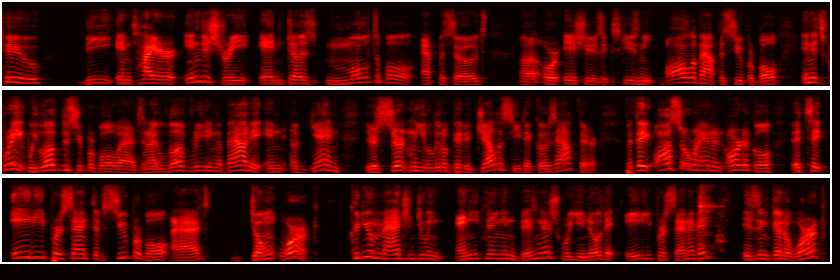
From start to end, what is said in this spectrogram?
to the entire industry and does multiple episodes uh, or issues, excuse me, all about the Super Bowl. And it's great. We love the Super Bowl ads and I love reading about it. And again, there's certainly a little bit of jealousy that goes out there. But they also ran an article that said 80% of Super Bowl ads don't work. Could you imagine doing anything in business where you know that 80% of it isn't going to work,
